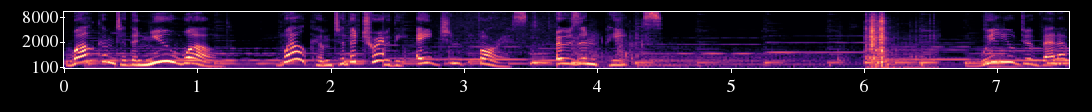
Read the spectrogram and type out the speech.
Welcome to the new world. Welcome to the trip to the ancient forest, frozen peaks. Will you develop?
